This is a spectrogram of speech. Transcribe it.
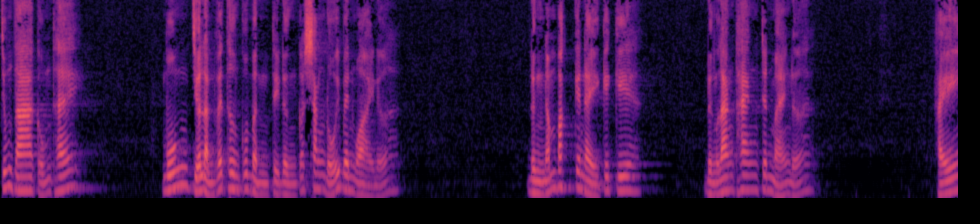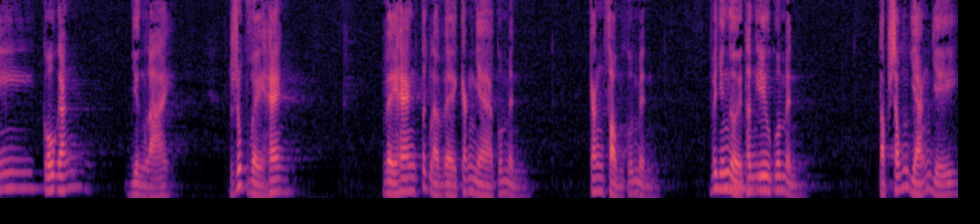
chúng ta cũng thế. Muốn chữa lành vết thương của mình thì đừng có săn đuổi bên ngoài nữa. Đừng nắm bắt cái này, cái kia. Đừng lang thang trên mạng nữa. Hãy cố gắng dừng lại, rút về hang. Về hang tức là về căn nhà của mình, căn phòng của mình, với những người thân yêu của mình. Tập sống giản dị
